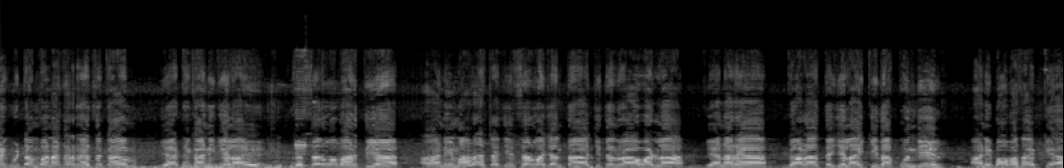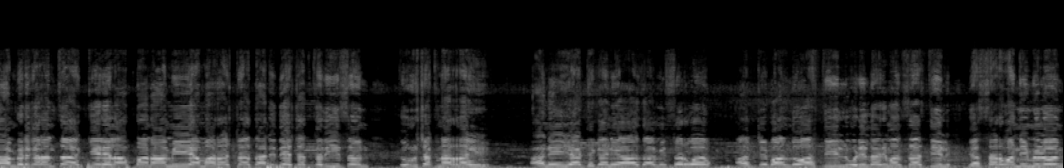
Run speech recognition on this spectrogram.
एक विटंबना करण्याचं काम या ठिकाणी केला आहे. तर सर्व भारतीय आणि महाराष्ट्राची सर्व जनता जितेंद्र आव्हाडला येणाऱ्या काळात त्याची लायकी दाखवून देईल. आणि बाबासाहेब के आंबेडकरांचा केलेला अपमान आम्ही या महाराष्ट्रात आणि देशात कधीही सहन करू शकणार नाही. आणि या ठिकाणी आज आम्ही सर्व आमचे बांधव असतील वडीलधारी माणसं असतील या सर्वांनी मिळून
